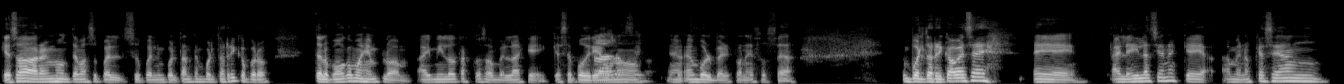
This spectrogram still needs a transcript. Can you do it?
Que eso ahora mismo es un tema súper súper importante en Puerto Rico, pero te lo pongo como ejemplo. Hay mil otras cosas, ¿verdad?, que, que se podría uno envolver con eso. O sea, en Puerto Rico a veces eh, hay legislaciones que, a menos que sean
